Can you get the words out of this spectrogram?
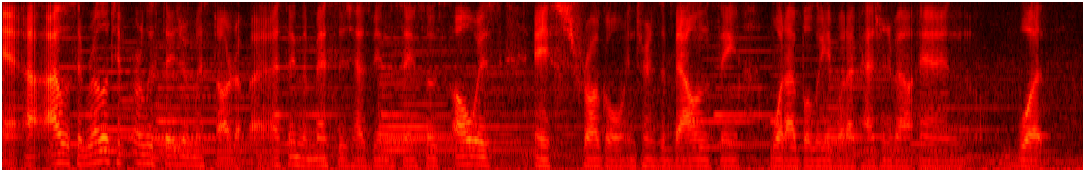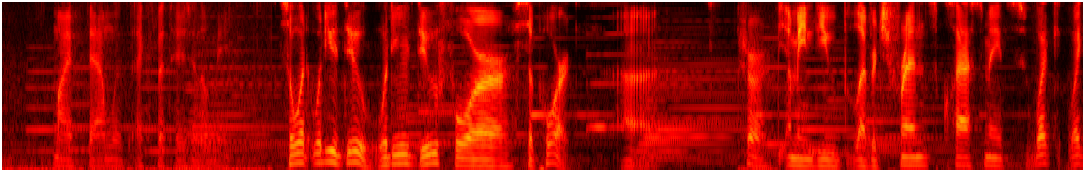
I I was a relative early stage of my startup. I, I think the message has been the same. So it's always a struggle in terms of balancing what I believe, what I'm passionate about, and what my family's expectation of me. So what What do you do? What do you do for support? Uh, Sure. I mean, do you leverage friends, classmates? What What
